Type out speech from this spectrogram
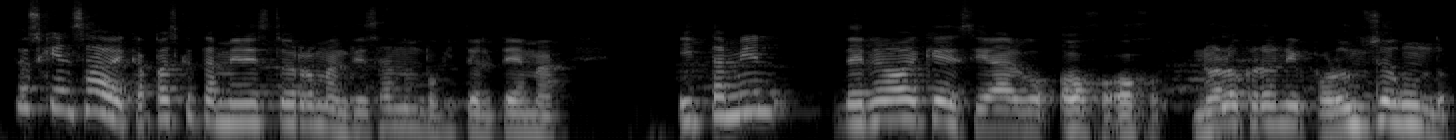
Entonces, quién sabe, capaz que también estoy romantizando un poquito el tema. Y también, de nuevo hay que decir algo, ojo, ojo, no lo creo ni por un segundo.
